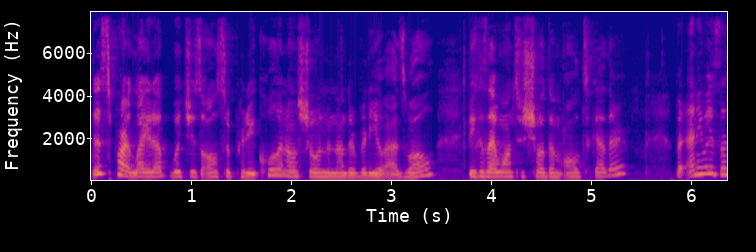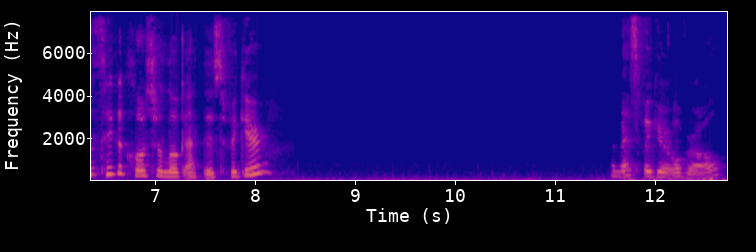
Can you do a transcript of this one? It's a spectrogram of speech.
this part light up which is also pretty cool and I'll show in another video as well because I want to show them all together. But anyways let's take a closer look at this figure a nice figure overall.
